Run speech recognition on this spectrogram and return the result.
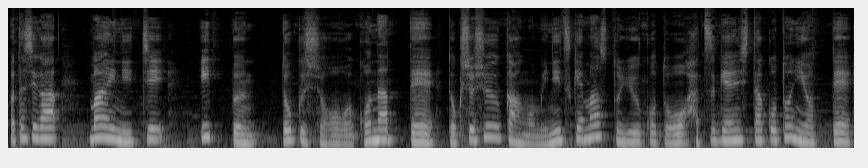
私が毎日1分読書を行って読書習慣を身につけますということを発言したことによって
